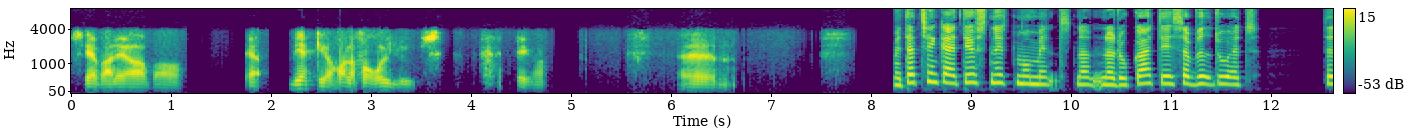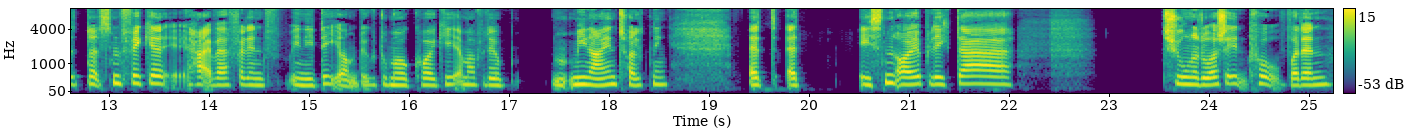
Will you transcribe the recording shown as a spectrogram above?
ser bare det op og ja, virkelig holder for rødt lys. Ikke? Øhm. Men der tænker jeg, at det er jo sådan et moment, når, når du gør det, så ved du, at det, når, sådan fik jeg, har jeg i hvert fald en, en idé om det. Du må jo korrigere mig, for det er jo min egen tolkning, at, at i sådan et øjeblik, der tuner du også ind på, hvordan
